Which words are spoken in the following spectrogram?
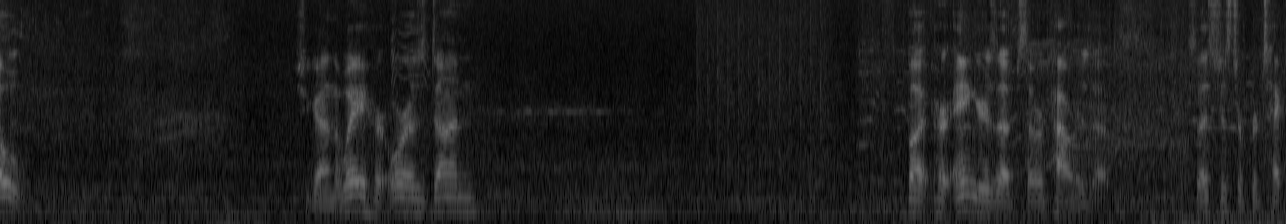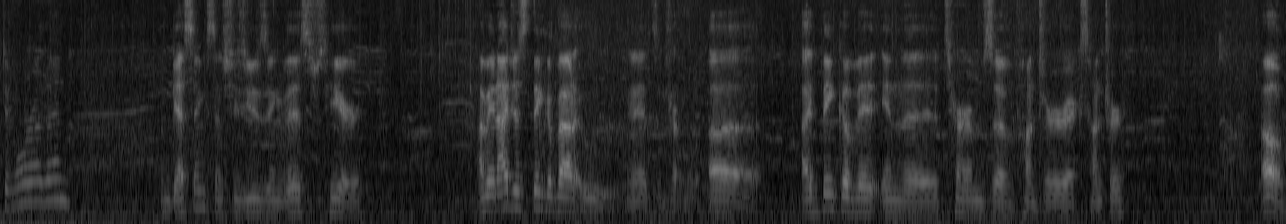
Oh. She got in the way. Her aura's done. But her anger's up, so her power's up. So that's just her protective aura then? I'm guessing, since she's using this here. I mean, I just think about it. Ooh, and it's in trouble. Uh, I think of it in the terms of Hunter x Hunter. Oh,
